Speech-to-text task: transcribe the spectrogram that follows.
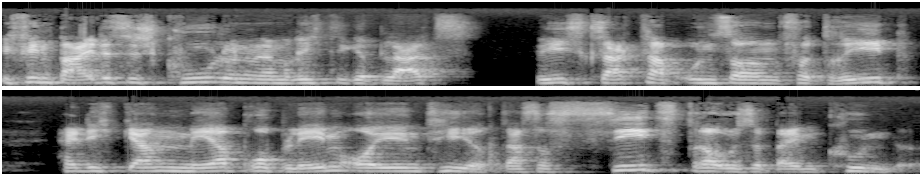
Ich finde, beides ist cool und am richtigen Platz. Wie ich es gesagt habe, unseren Vertrieb hätte ich gern mehr problemorientiert, dass er sieht draußen beim Kunden,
